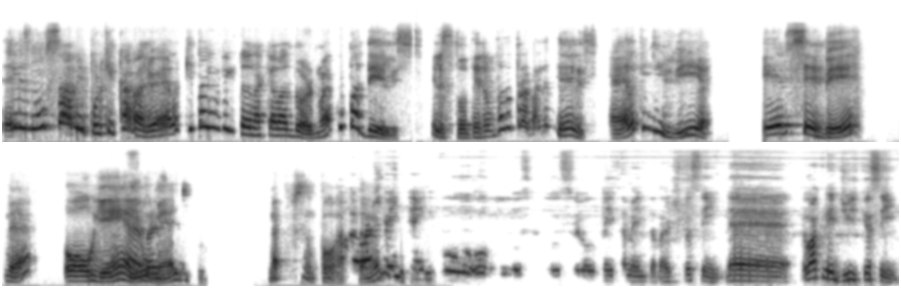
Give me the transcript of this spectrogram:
eles não sabem, porque, caralho, é ela que tá inventando aquela dor, não é culpa deles. Eles estão tentando fazer o trabalho deles. É ela que devia perceber, né? Ou alguém É, ali, o mas- médico. Não é possível, porra. Eu acho que eu entendo o, o- o- o seu pensamento, mas, tipo assim, é, eu acredito que, assim,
